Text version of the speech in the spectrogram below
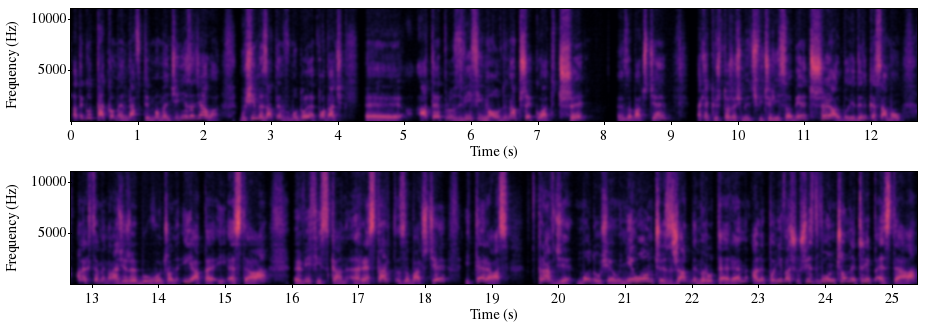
dlatego ta komenda w tym momencie nie zadziała. Musimy zatem w module podać e, AT plus Wi-Fi mode na przykład 3. E, Zobaczcie, tak jak już to żeśmy ćwiczyli sobie, 3 albo jedynkę samą, ale chcemy na razie, żeby był włączony i AP i STA. E, Wi-Fi scan restart, zobaczcie. I teraz Wprawdzie moduł się nie łączy z żadnym routerem, ale ponieważ już jest włączony tryb STA,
